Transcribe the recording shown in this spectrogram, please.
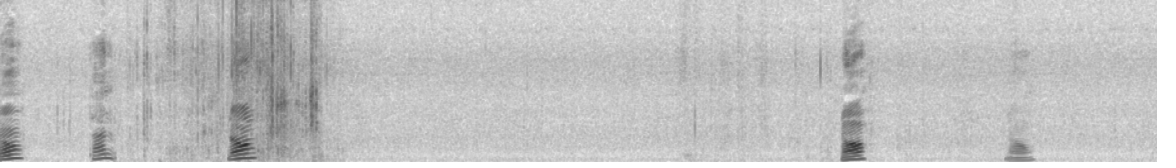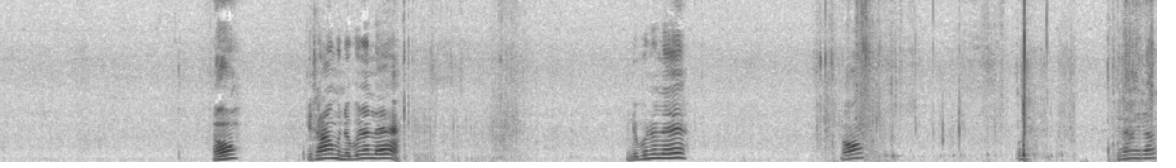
น้องท่านน้อง น้องน้องน้องอย่าทางมันเดี๋ยวบนนั่นแหละมันเดี๋ยวบนนั่นแหละน้องอย่าทางอย่าทาง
